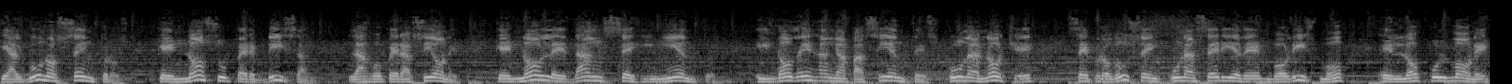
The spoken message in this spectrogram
que algunos centros que no supervisan las operaciones, que no le dan seguimiento y no dejan a pacientes una noche, se producen una serie de embolismos en los pulmones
